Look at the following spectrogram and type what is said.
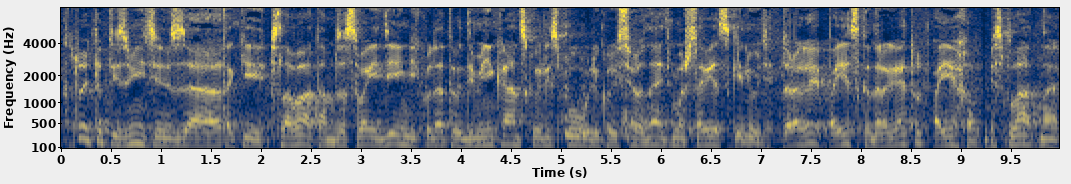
Кто это, извините за такие слова, там, за свои деньги куда-то в Доминиканскую республику и все. Знаете, мы же советские люди. Дорогая поездка, дорогая тут поехал. Бесплатно,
